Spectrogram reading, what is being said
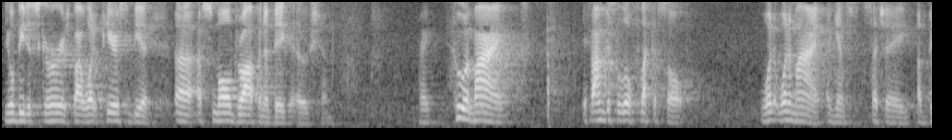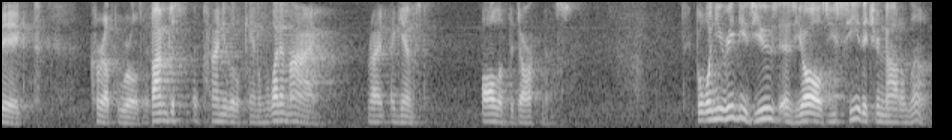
You'll be discouraged by what appears to be a, a small drop in a big ocean. Right? Who am I if I'm just a little fleck of salt? What, what am I against such a, a big, corrupt world? If I'm just a tiny little candle, what am I, right, against all of the darkness? But when you read these yous as y'alls, you see that you're not alone.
